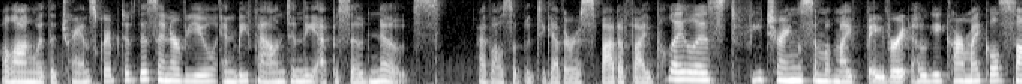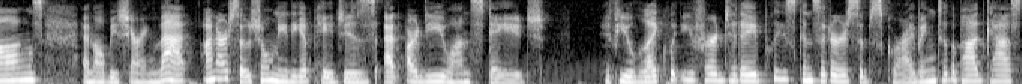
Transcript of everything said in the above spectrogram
along with a transcript of this interview, can be found in the episode notes. I've also put together a Spotify playlist featuring some of my favorite Hoagy Carmichael songs, and I'll be sharing that on our social media pages at RDU on Stage. If you like what you've heard today, please consider subscribing to the podcast,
